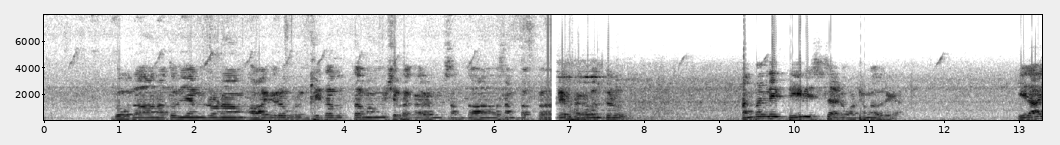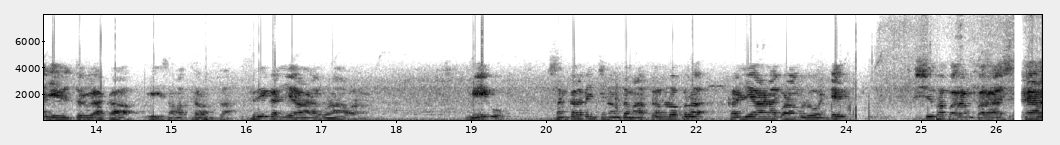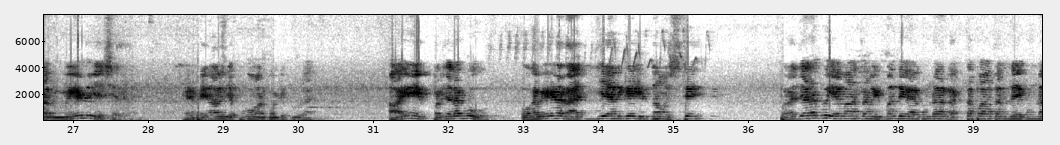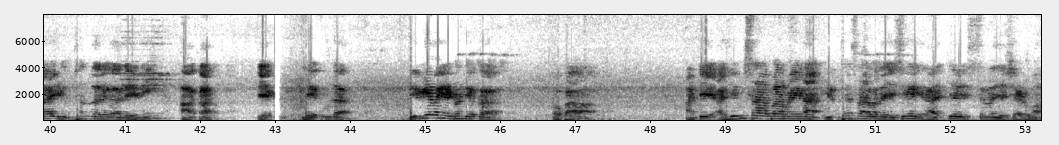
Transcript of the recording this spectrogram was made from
గోదానతుల్యం నృణాం ఆయుర్వృద్ధిత ఉత్తమం శుభకరం సంతాన సంపత్పర భగవంతుడు అందరినీ దీవిస్తాడు మొట్టమొదటిగా। ఇలా జీవితురుగాక ఈ సంవత్సరం అంతా శ్రీ కళ్యాణ గుణావహం మీకు సంకల్పించినంత మాత్రం లోపల కళ్యాణ గుణములు అంటే శుభ పరంపర రకాల మేళ్ళు చేశారు. ఎనభై నాలుగు చెప్పుకోమనుకోండి ఇప్పుడు. ఆయన ప్రజలకు ఒకవేళ రాజ్యానికే యుద్ధం వస్తే ప్రజలకు ఏమాత్రం ఇబ్బంది కాకుండా రక్తపాతం లేకుండా యుద్ధం జరగాలి అని ఆకారం. ఏ లేకుండా దివ్యమైనటువంటి ఒక ఒక అంటే అహింసాపరమైన యుద్ధ సాధన చేసి రాజ్య విస్తరణ చేశాడు మా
